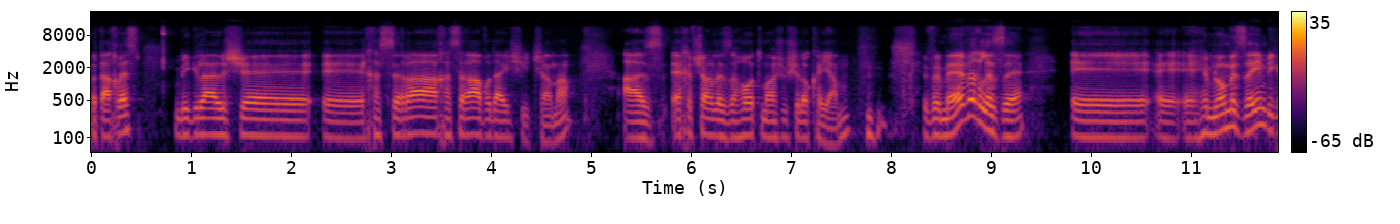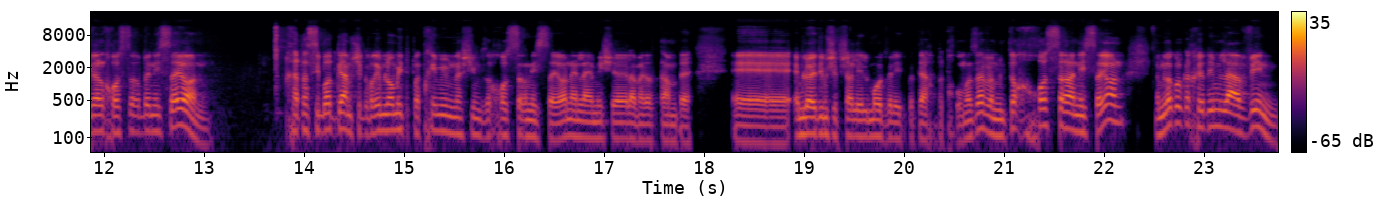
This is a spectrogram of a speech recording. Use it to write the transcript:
בתכלס, בגלל שחסרה חסרה עבודה אישית שמה, אז איך אפשר לזהות משהו שלא קיים? ומעבר לזה, הם לא מזהים בגלל חוסר בניסיון. אחת הסיבות גם שגברים לא מתפתחים עם נשים זה חוסר ניסיון, אין להם מי שילמד אותם והם לא יודעים שאפשר ללמוד ולהתפתח בתחום הזה ומתוך חוסר הניסיון הם לא כל כך יודעים להבין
